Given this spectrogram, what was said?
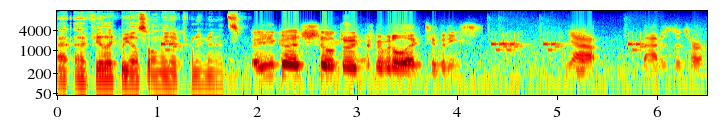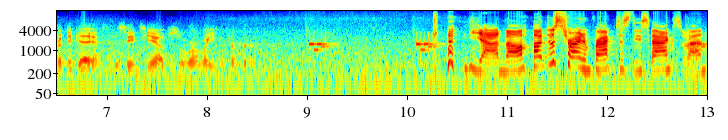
in. I, I feel like we also only have 20 minutes. Are you guys still doing criminal activities? Yeah, Mav is determined to get into this ATM, so we're waiting for her. yeah, no, I'm just trying to practice these hacks, man.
